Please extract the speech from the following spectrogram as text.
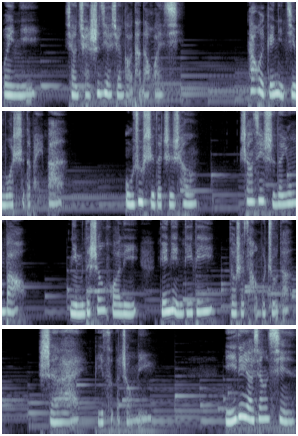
为你。向全世界宣告他的欢喜，他会给你寂寞时的陪伴，无助时的支撑，伤心时的拥抱。你们的生活里点点滴滴都是藏不住的，深爱彼此的证明。你一定要相信，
